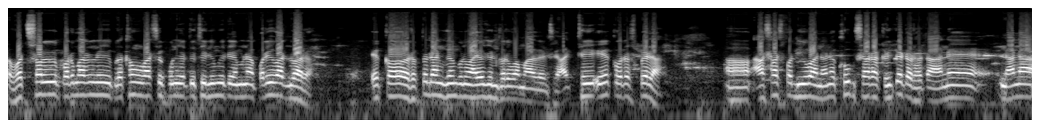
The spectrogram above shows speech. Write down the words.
વત્સલ પરમારની પ્રથમ વાર્ષિક પુણ્યતિથિ નિમિત્તે એમના પરિવાર દ્વારા એક રક્તદાન કેમ્પનું આયોજન કરવામાં આવેલ છે. આજથી એક વર્ષ પહેલાં આશાસ્પદ યુવાન અને ખૂબ સારા ક્રિકેટર હતા અને નાના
